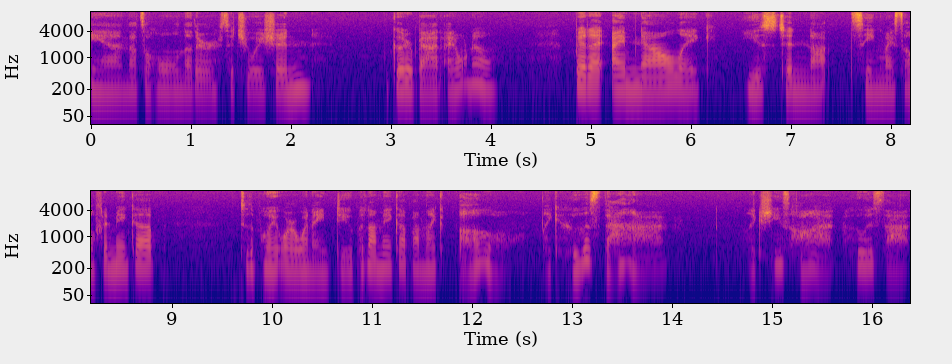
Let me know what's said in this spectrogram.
And that's a whole nother situation. Good or bad, I don't know. But I, I'm now like used to not seeing myself in makeup to the point where when I do put on makeup, I'm like, oh, like who is that? Like she's hot. Who is that?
